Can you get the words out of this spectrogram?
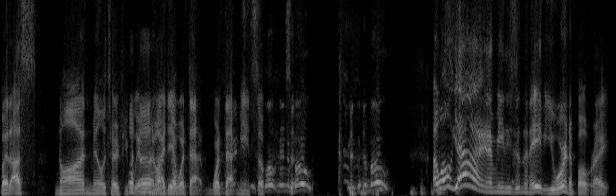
but us non-military people we have no idea what that what that means. So, floating in the boat. He's in the boat. oh, well, yeah. I mean, he's in the Navy. You were in a boat, right?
